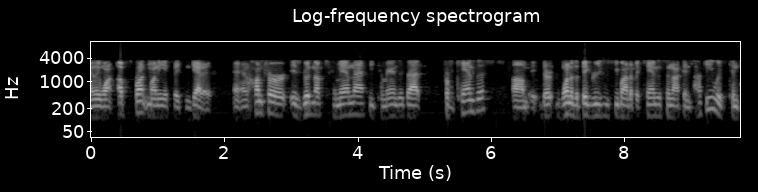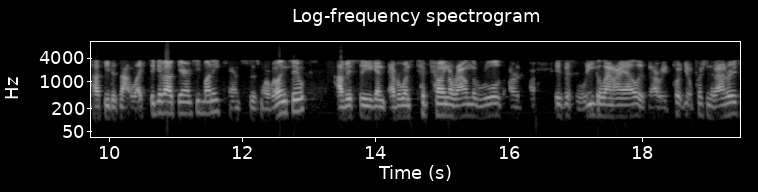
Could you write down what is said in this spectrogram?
and they want upfront money if they can get it. And Hunter is good enough to command that. He commanded that from Kansas. Um, one of the big reasons he wound up at Kansas and not Kentucky was Kentucky does not like to give out guaranteed money. Kansas is more willing to. Obviously, again, everyone's tiptoeing around the rules. Are, are is this legal NIL? Is are we put, you know, pushing the boundaries?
